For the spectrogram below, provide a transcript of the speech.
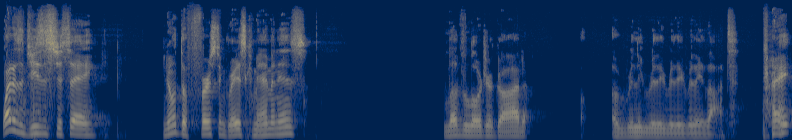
why doesn't Jesus just say, you know what the first and greatest commandment is? Love the Lord your God a really, really, really, really lot, right?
